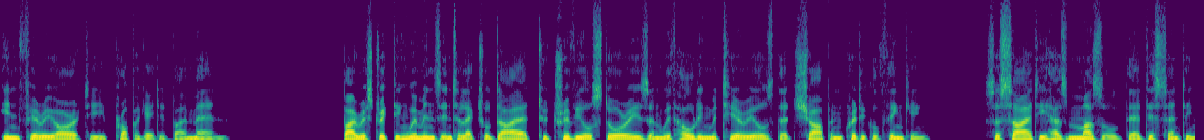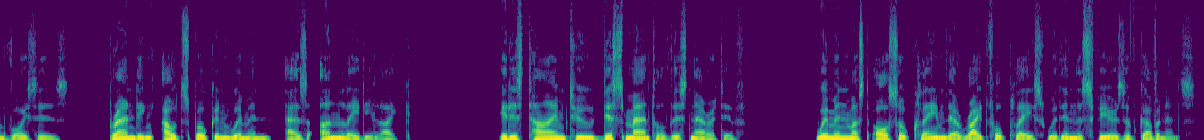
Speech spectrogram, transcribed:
inferiority propagated by men. By restricting women's intellectual diet to trivial stories and withholding materials that sharpen critical thinking, society has muzzled their dissenting voices, branding outspoken women as unladylike. It is time to dismantle this narrative. Women must also claim their rightful place within the spheres of governance.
